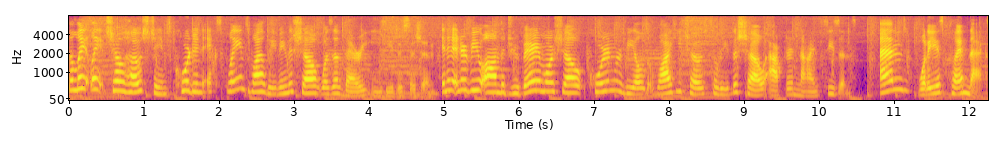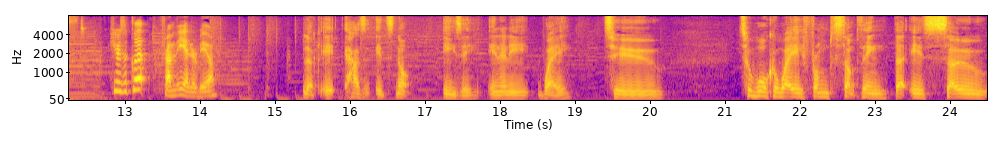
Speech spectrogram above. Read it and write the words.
The Late Late Show host James Corden explains why leaving the show was a very easy decision. In an interview on The Drew Barrymore Show, Corden revealed why he chose to leave the show after nine seasons and what he has planned next. Here's a clip from the interview. Look, it has. It's not easy in any way to to walk away from something that is so.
